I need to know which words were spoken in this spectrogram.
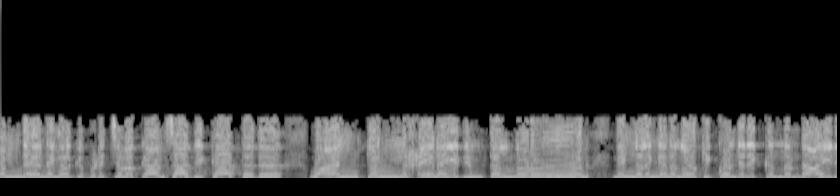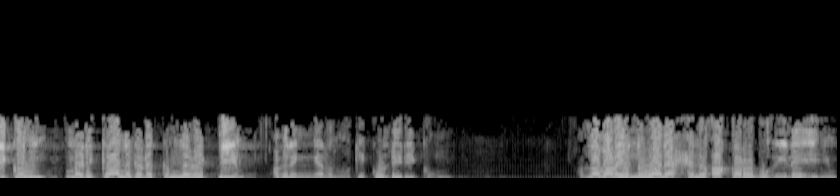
എന്തേ നിങ്ങൾക്ക് പിടിച്ചു വെക്കാൻ സാധിക്കാത്തത്? വാൻതും തന്നുറൂൻ നിങ്ങൾ ഇങ്ങനെ നോക്കിക്കൊണ്ടിരിക്കുന്നുണ്ടായിരിക്കും. മരിക്കാൻ കിടക്കുന്ന വ്യക്തി അവനിങ്ങനെ നോക്കിക്കൊണ്ടിരിക്കും. അല്ല പറയുന്നു വനഹനു അഖറബു ഇലയും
